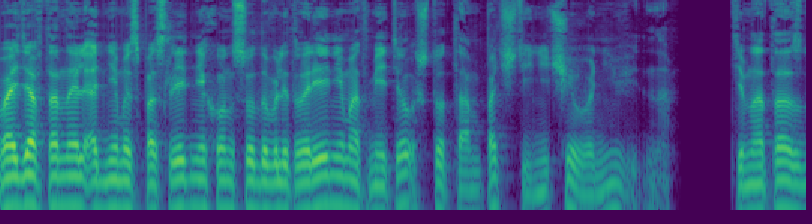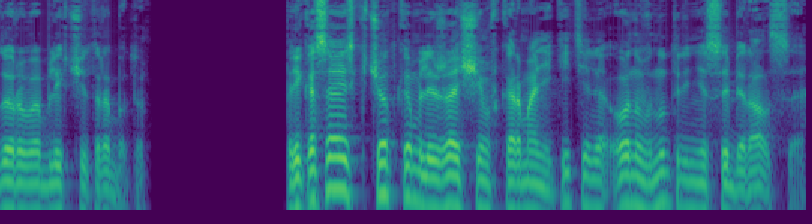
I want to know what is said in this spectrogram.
Войдя в тоннель одним из последних, он с удовлетворением отметил, что там почти ничего не видно. Темнота здорово облегчит работу. Прикасаясь к четкам, лежащим в кармане кителя, он внутренне собирался,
